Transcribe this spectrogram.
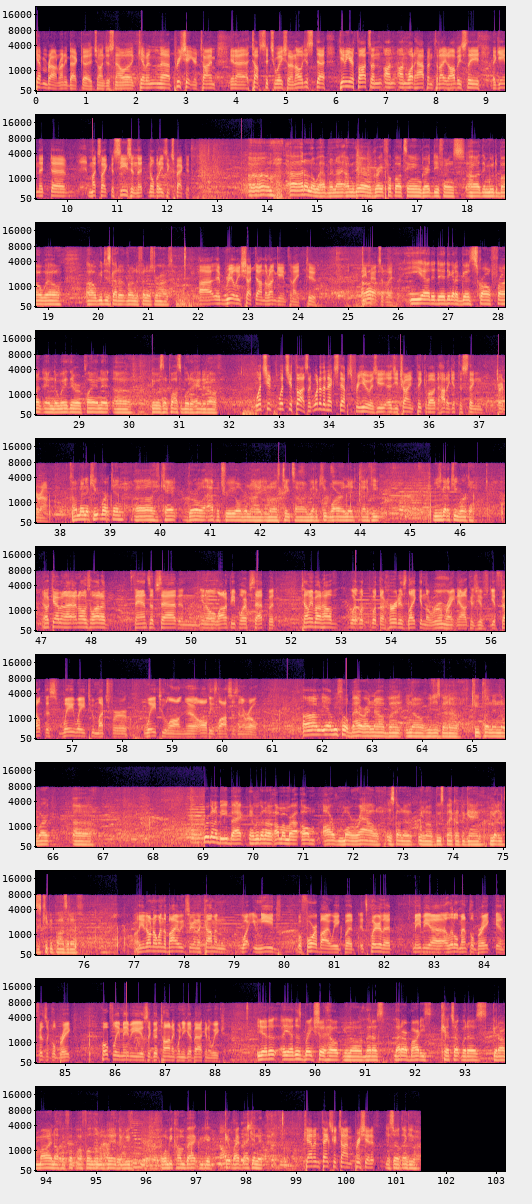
Kevin Brown, running back, uh, joined just now. Uh, Kevin, uh, appreciate your time in a, tough situation. I know. Just uh, give me your thoughts on, on, on what happened tonight. Obviously, a game that, uh, much like a season, that nobody's expected. Um, I don't know what happened tonight. I mean, they're a great football team, great defense. Uh, they moved the ball well. Uh, we just got to learn to finish drives. Uh, they really shut down the run game tonight too, defensively. Uh, yeah, they did. They got a good, strong front, and the way they were playing it, uh, it was impossible to hand it off. What's your What's your thoughts? Like, what are the next steps for you as you as you try and think about how to get this thing turned around? come in and keep working. Uh, you can't grow an apple tree overnight. You know, it takes time. You got to keep watering it. Got to keep. We just got to keep working. You know, Kevin, I know there's a lot of fans upset, and you know, a lot of people are upset. But tell me about how what what, what the hurt is like in the room right now, because you've you felt this way way too much for way too long. Uh, all these losses in a row. Um, yeah, we feel bad right now, but you know, we just gotta keep putting in the work. Uh, we're gonna be back, and we're gonna our morale, our morale is gonna you know boost back up again. We gotta just keep it positive. Well, you don't know when the bye weeks are gonna come and what you need before a bye week, but it's clear that maybe a, a little mental break and physical break, hopefully, maybe is a good tonic when you get back in a week. Yeah, th- yeah. This break should help. You know, let us let our bodies catch up with us, get our mind off of football for a little bit, and we when we come back, we get get right back in it. Kevin, thanks for your time. Appreciate it. Yes, sir. Thank you.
